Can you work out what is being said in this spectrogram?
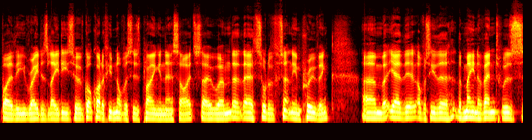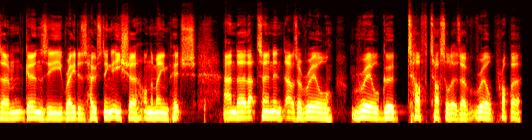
by the Raiders ladies, who have got quite a few novices playing in their side, so um, they're, they're sort of certainly improving. Um, but yeah, the, obviously the the main event was um, Guernsey Raiders hosting Esher on the main pitch, and uh, that turned in. That was a real, real good tough tussle. It was a real proper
